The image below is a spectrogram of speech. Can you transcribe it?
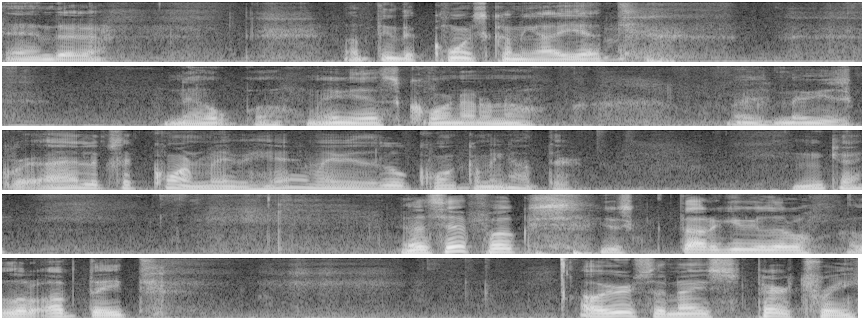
And uh, I don't think the corn's coming out yet. No, well, maybe that's corn. I don't know. Maybe it's gray. Ah, it looks like corn. Maybe, yeah, maybe there's a little corn coming out there. Okay. That's it, folks. Just thought I'd give you a little a little update. Oh, here's a nice pear tree.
